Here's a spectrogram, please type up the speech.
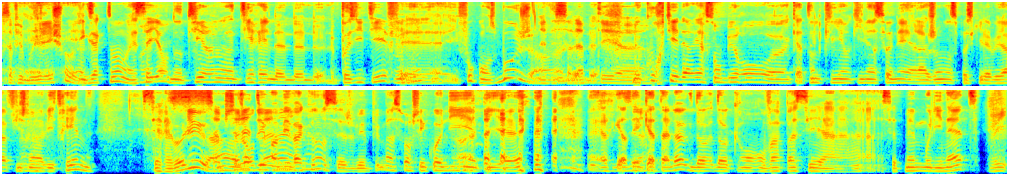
Ça fait bouger les choses. Exactement. Essayons de tirer, tirer le, le, le, positif. et mhm. il faut qu'on se bouge. Hein. Euh. Le, courtier derrière son bureau euh, qui attend le client qui vient sonner à l'agence parce qu'il a vu l'affiche dans la vitrine. C'est révolu. Hein. Aujourd'hui, moi, mes vacances, je vais plus m'asseoir chez Kwani et puis euh, regarder le catalogue. Donc, donc on, va passer à, cette même moulinette. Oui.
